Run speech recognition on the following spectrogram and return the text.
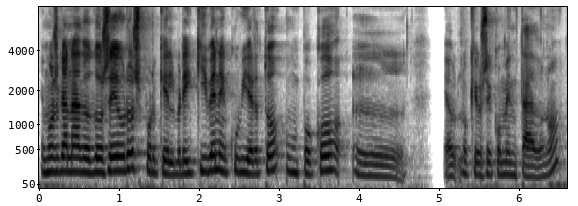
Hemos ganado 2 euros porque el break-even he cubierto un poco lo que os he comentado, ¿no?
